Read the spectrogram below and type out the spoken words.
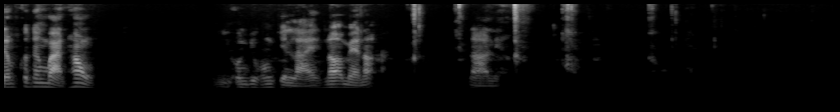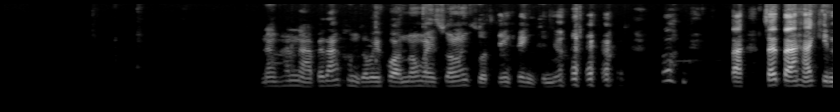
น้ำคนทั้งบ้านเฮาคนอยู่ของกินหลาย เนาะแม่เนาะนานเนี่ย นั่งหันหน้าไปทางคุณกับไปพรน้องใหม่สวนลังสวดเก่งเพ่งขึ้นเยอะตาสายตาหากิน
